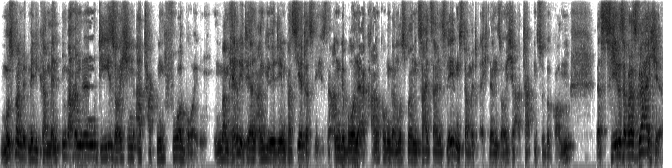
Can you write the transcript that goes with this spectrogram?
muss man mit Medikamenten behandeln, die solchen Attacken vorbeugen. Und beim hereditären Angioidem passiert das nicht. Es ist eine angeborene Erkrankung, da muss man Zeit seines Lebens damit rechnen, solche Attacken zu bekommen. Das Ziel ist aber das gleiche.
